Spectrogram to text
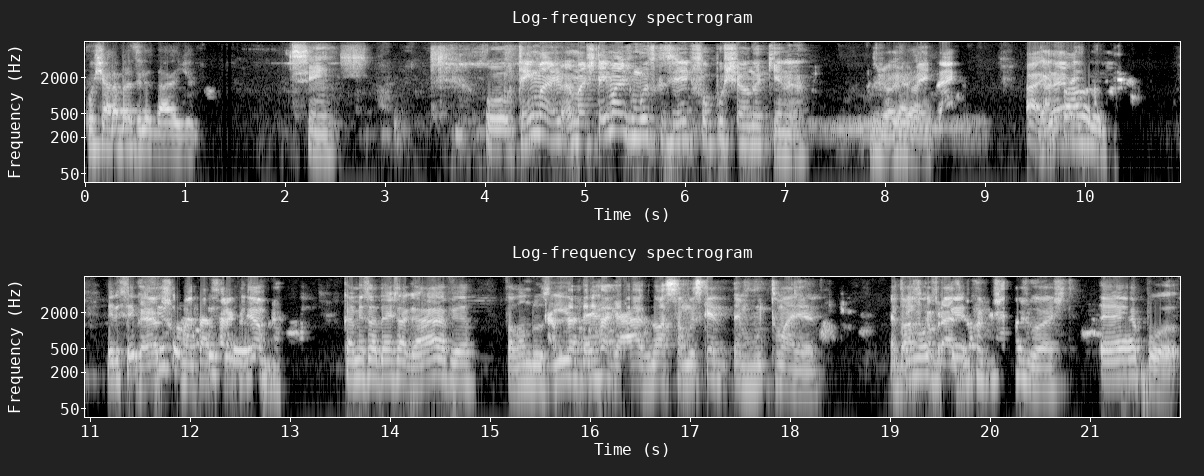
puxaram a brasilidade. Sim. O, tem mais, mas tem mais músicas se a gente for puxando aqui, né? Do Jorge É. Ben. Ah, ele Galera, fala. Ele sempre Galera cita comentários, será que lembra? Camisa 10 da Gávea, falando dos Camisa ídolos. 10 da Gabi. Nossa, a música é, é muito maneira. É do África Brasil, que- é que mais gosta. É, pô,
